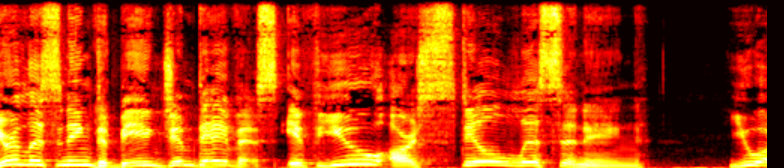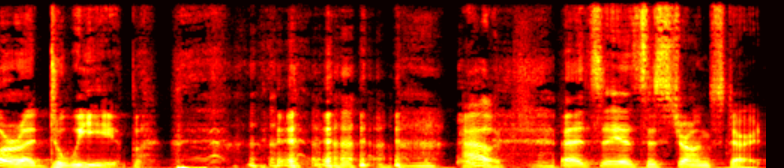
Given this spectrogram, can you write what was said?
You're listening to Being Jim Davis. If you are still listening, you are a dweeb. Ouch. That's it's a strong start.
